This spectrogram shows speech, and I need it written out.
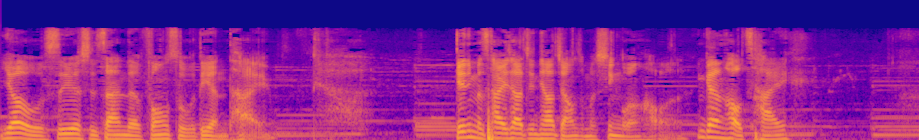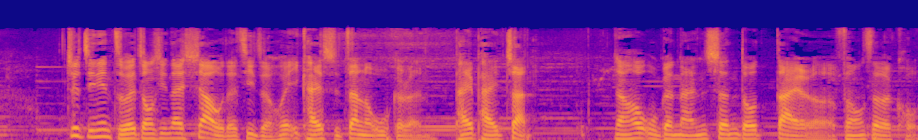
又四月十三的风俗电台，给你们猜一下今天要讲什么新闻好了，应该很好猜。就今天指挥中心在下午的记者会，一开始站了五个人排排站，然后五个男生都戴了粉红色的口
